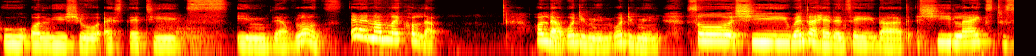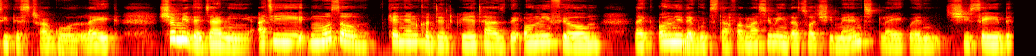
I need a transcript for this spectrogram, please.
who only show aesthetics in their vlogs. And I'm like, hold up hold up what do you mean? What do you mean? So she went ahead and said that she likes to see the struggle. Like show me the journey. Ati most of kenyan content creators they only film like only the good stuff. I'm assuming that's what she meant like when she said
